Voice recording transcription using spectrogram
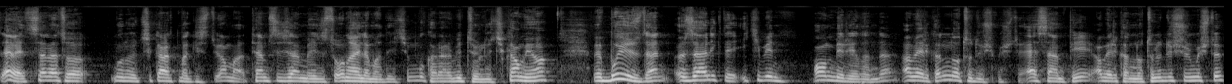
Evet senato bunu çıkartmak istiyor ama temsilciler meclisi onaylamadığı için bu karar bir türlü çıkamıyor. Ve bu yüzden özellikle 2000 11 yılında Amerika'nın notu düşmüştü. S&P Amerika'nın notunu düşürmüştü.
